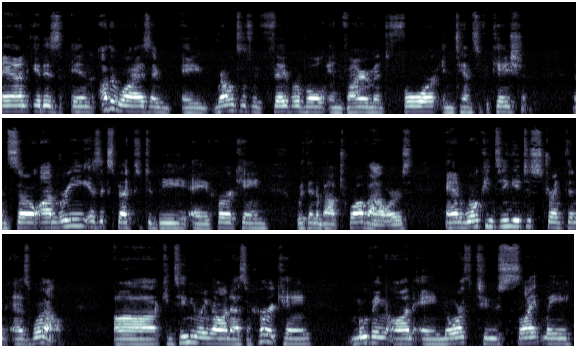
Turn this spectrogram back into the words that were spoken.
And it is in otherwise a, a relatively favorable environment for intensification. And so Henri is expected to be a hurricane within about 12 hours and will continue to strengthen as well. Uh, continuing on as a hurricane, moving on a north to slightly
